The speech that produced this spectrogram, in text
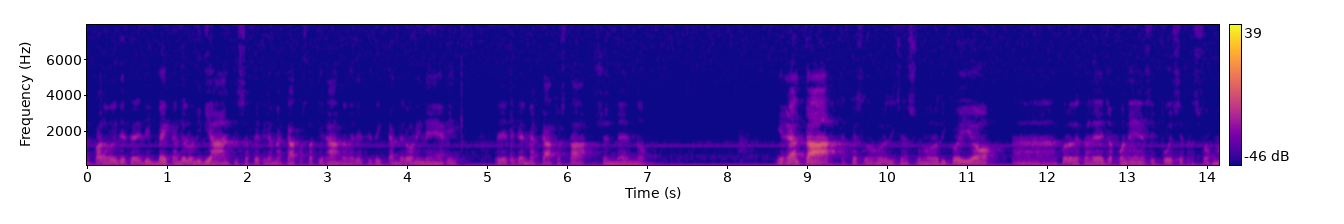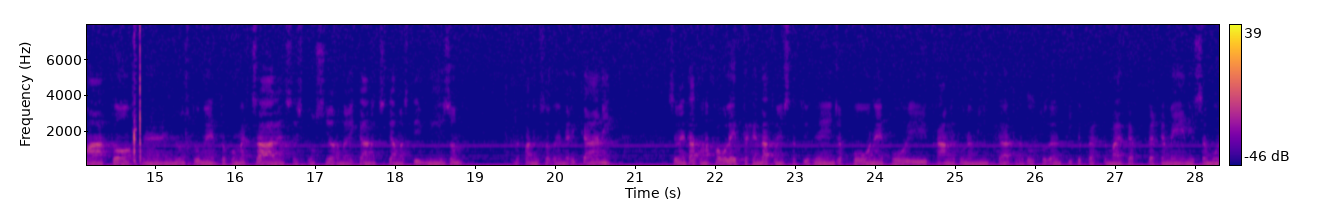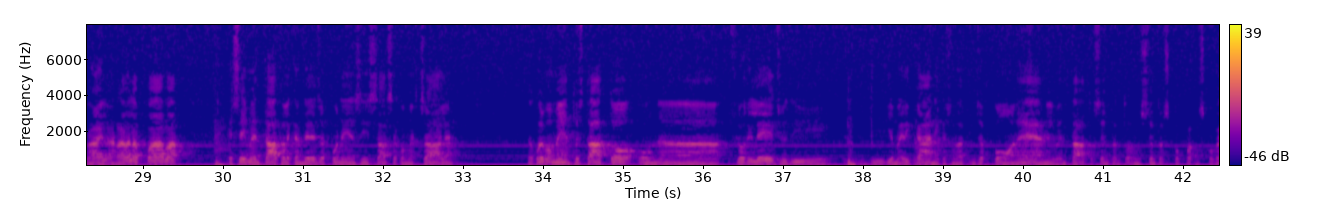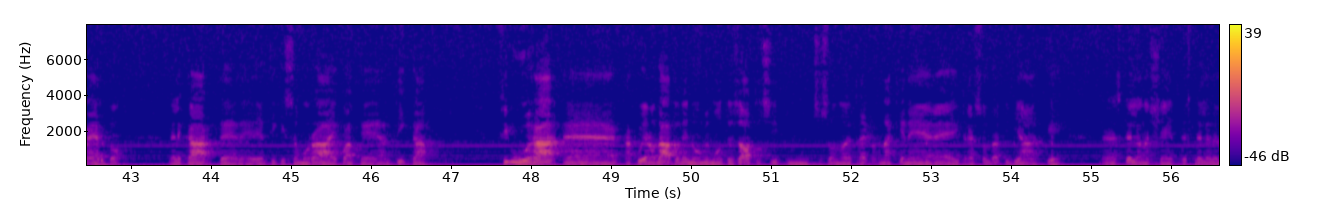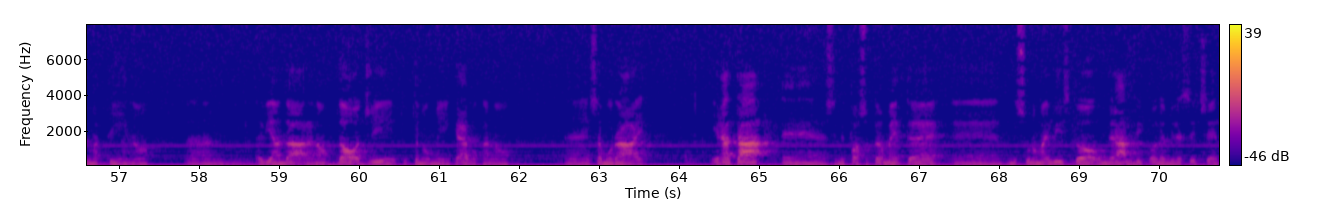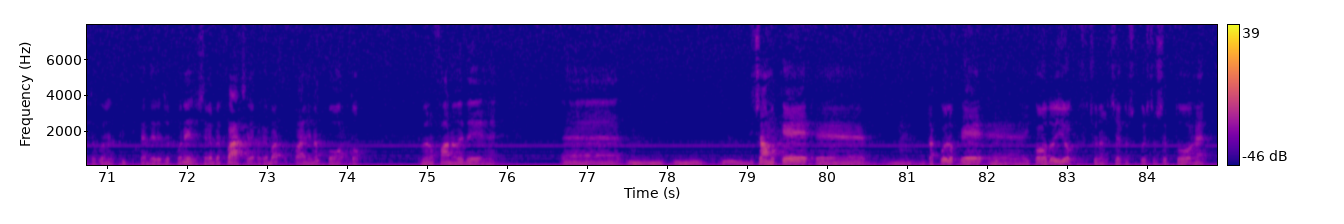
quando vedete dei bei candeloni bianchi sapete che il mercato sta tirando, vedete dei candeloni neri vedete che il mercato sta scendendo. In realtà, questo non ve lo dice nessuno, ve lo dico io, eh, quello delle candele giapponesi poi si è trasformato eh, in uno strumento commerciale, nel senso che un signore americano che si chiama Steve Mason, come fanno i soldi americani, si è inventato una favoletta che è andato in, Stati, in Giappone, poi tramite un'amica tradotto dalle antiche pergamene, i samurai, la rave e la fava, e si è inventato le candele giapponesi in salsa commerciale. Da quel momento è stato un uh, florilegio di, di, di, americani che sono andati in Giappone, hanno inventato, sempre, hanno sempre scoperto nelle carte degli antichi samurai qualche antica figura eh, a cui hanno dato dei nomi molto esotici, mm, ci sono le tre cornacchie nere, i tre soldati bianchi, eh, stella nascente, stelle del mattino ehm, e via andare, no? Doji, tutti i nomi che evocano eh, i samurai. In realtà, eh, se mi posso permettere, eh, nessuno ha mai visto un grafico del 1600 con le antiche candele giapponesi, sarebbe facile perché basta fargli una foto e me lo fanno vedere. Eh, mm, mm, diciamo che eh, da quello che eh, ricordo io che faccio una ricerca su questo settore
